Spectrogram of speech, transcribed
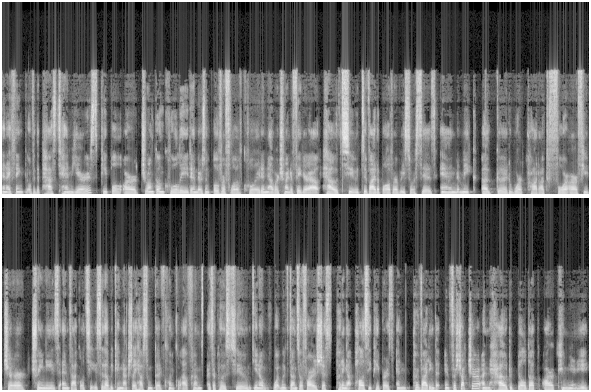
And I think over the past 10 years, people are drunk on Kool-Aid and there's an overflow of Kool-Aid. And now we're trying to figure out how to divide up all of our resources and make a good work product for our future trainees and faculty so that we can actually have some good clinical outcomes as opposed to, you know, what we've done done so far is just putting out policy papers and providing the infrastructure on how to build up our community.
